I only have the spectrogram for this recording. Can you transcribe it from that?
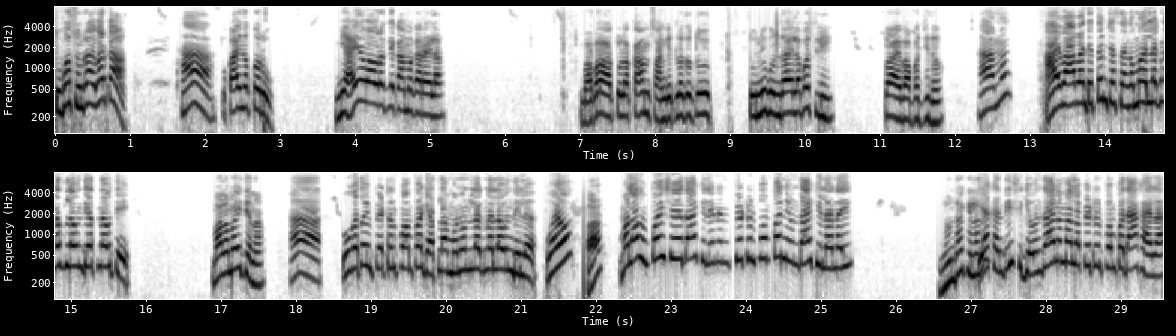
तू बसून राह बर का. हा. तू काय नको करू. मी आहे ना वावरातले काम करायला. बाबा तुला काम सांगितलं तर तू तू निघून जायला बसली. तू आहे बापा तिथं. हा मग? आई बाबा ते तुमच्या संग मग लग्नच लावून देत नव्हते. मला माहितीये ना. हा. उगा तुम्ही पेट्रोल पंप घेतला म्हणून लग्न लावून दिलं. होय हो? हा? मला अजून पैसे दाखिले नाही पेट्रोल पंप नेऊन दाखिला नाही. घेऊन जा केलं एखाद दिवशी घेऊन जा ना मला पेट्रोल पंप दाखायला.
